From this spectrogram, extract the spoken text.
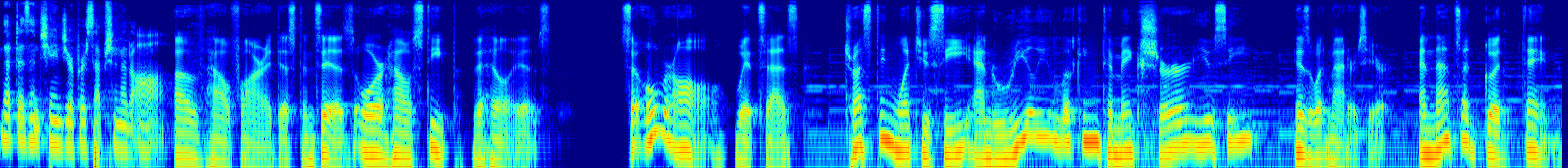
that doesn't change your perception at all. Of how far a distance is or how steep the hill is. So overall, Witt says, trusting what you see and really looking to make sure you see is what matters here. And that's a good thing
